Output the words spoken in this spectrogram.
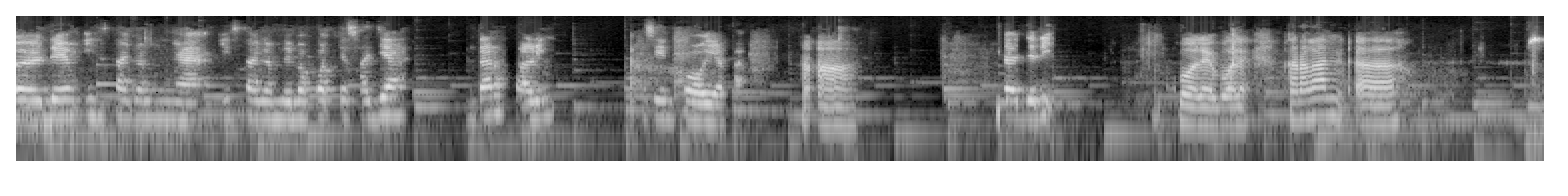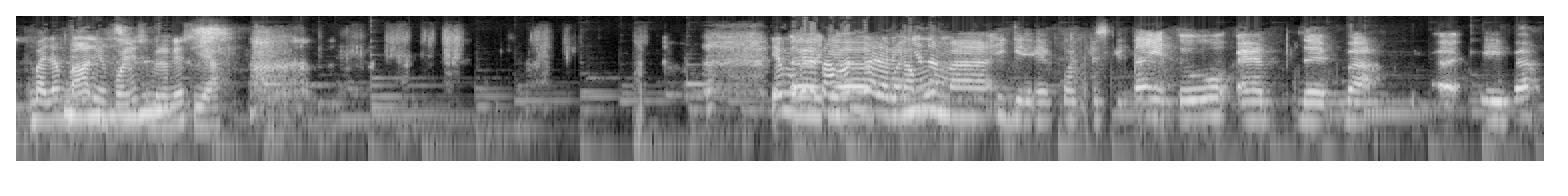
uh, DM Instagramnya Instagram Debak Podcast aja. Ntar paling kasih info ya kak. Uh -uh. Ya, jadi boleh boleh. Karena kan uh, banyak banget infonya sebenarnya sih ya ya mungkin uh, tambahan ya, nggak dari kamu? nama IG podcast kita itu at debak uh, debak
